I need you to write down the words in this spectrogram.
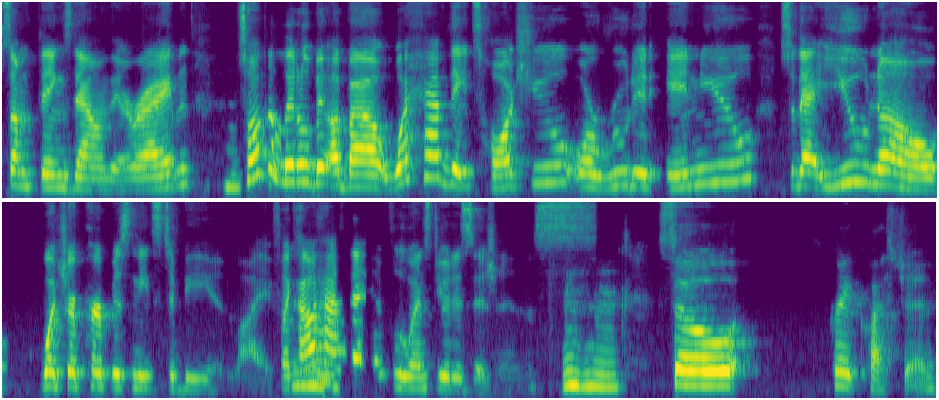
some things down there, right? Mm-hmm. Talk a little bit about what have they taught you or rooted in you so that you know what your purpose needs to be in life? Like, how Mhm. has that influenced your decisions? Mhm. So, great question.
